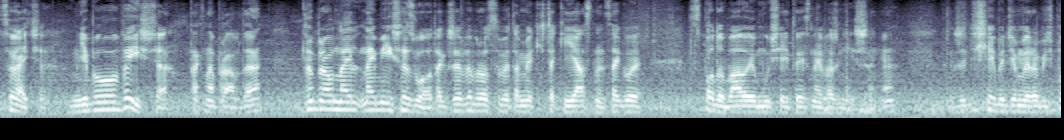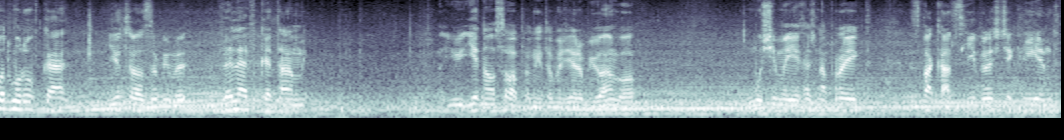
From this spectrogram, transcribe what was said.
słuchajcie, nie było wyjścia tak naprawdę. Wybrał naj, najmniejsze zło, także wybrał sobie tam jakieś takie jasne cegły, spodobały mu się i to jest najważniejsze, nie? Także dzisiaj będziemy robić podmurówkę, jutro zrobimy wylewkę tam. Jedna osoba pewnie to będzie robiła, bo musimy jechać na projekt z wakacji. Wreszcie klient.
